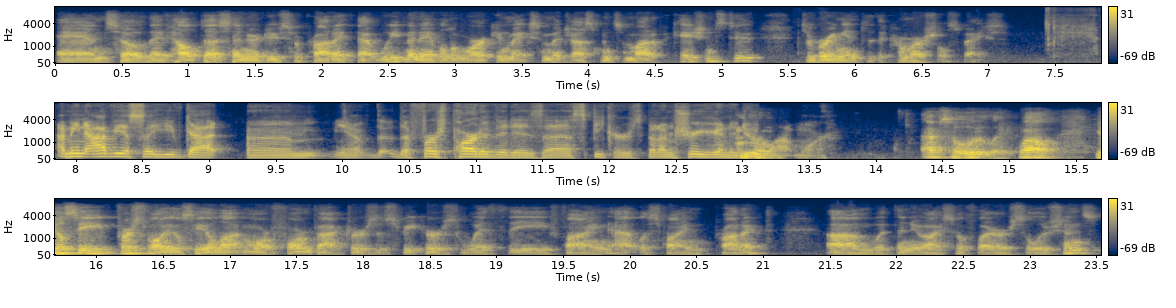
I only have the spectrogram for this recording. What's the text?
And so they've helped us introduce a product that we've been able to work and make some adjustments and modifications to to bring into the commercial space. I mean, obviously, you've got, um, you know, the, the, first part of it is uh, speakers, but I'm sure you're going to do a lot more. Absolutely. Well, you'll see, first of all, you'll see a lot more form factors of speakers with the FYNE Atlas FYNE product um, with the new IsoFlare solutions.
